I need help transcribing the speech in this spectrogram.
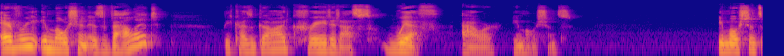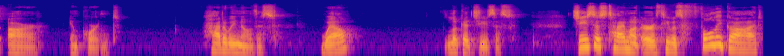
every emotion is valid because God created us with our emotions. Emotions are important. How do we know this? Well, look at Jesus. Jesus' time on earth, he was fully God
